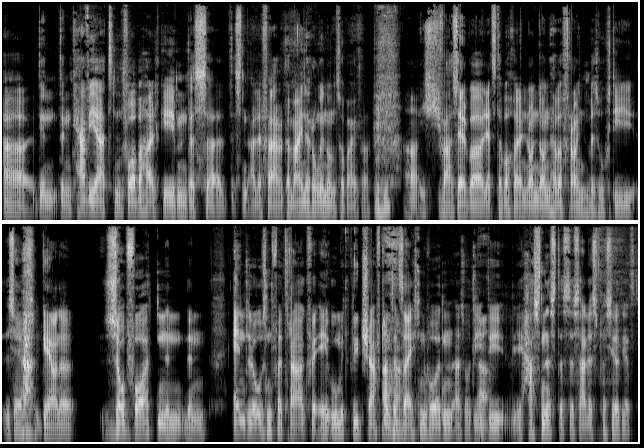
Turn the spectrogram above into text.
äh, den, den Caveat, den Vorbehalt geben, dass äh, das sind alle Verallgemeinerungen und so weiter. Mhm. Äh, ich war selber letzte Woche in London, habe Freunde besucht, die sehr gerne sofort einen, einen endlosen Vertrag für EU-Mitgliedschaft unterzeichnen wurden. Also die, die, die hassen es, dass das alles passiert jetzt.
